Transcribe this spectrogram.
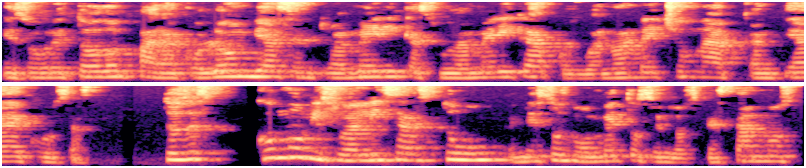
que sobre todo para Colombia, Centroamérica, Sudamérica, pues bueno, han hecho una cantidad de cosas. Entonces, ¿cómo visualizas tú en estos momentos en los que estamos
